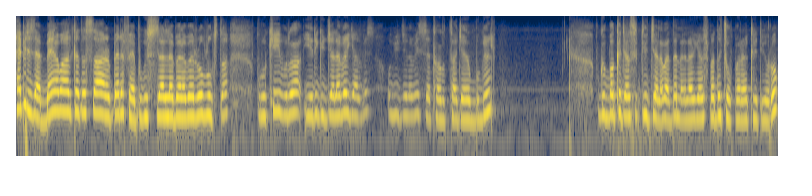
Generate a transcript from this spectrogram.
Hepinize merhaba arkadaşlar. Ben Efe. Bugün sizlerle beraber Roblox'ta Brookhaven'a yeni güncelleme gelmiş. O güncellemeyi size tanıtacağım bugün. Bugün bakacağız güncellemede neler gelmiş. Ben de çok merak ediyorum.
